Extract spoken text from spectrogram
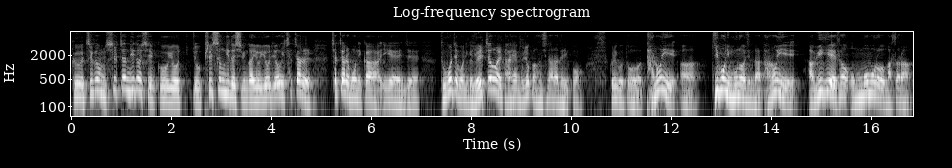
그 지금 실전 리더십 그요 요 필승 리더십인가? 요, 요 여기 책자를 책자를 보니까 이게 이제 두 번째 보니까 열정을 다해 무조건 헌신하라 돼 있고 그리고 또 단호히 어, 기본이 무너진다. 단호히 아, 위기에서 온몸으로 맞서라.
